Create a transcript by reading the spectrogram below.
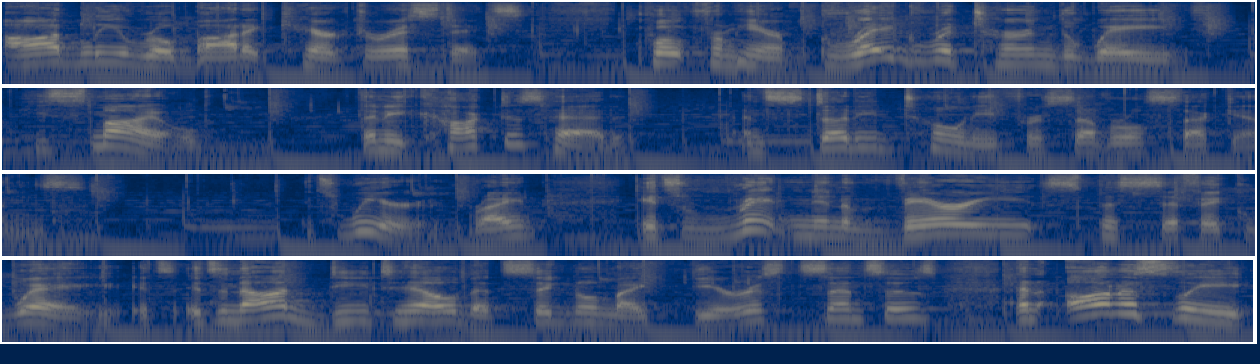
oddly robotic characteristics. Quote from here Greg returned the wave. He smiled. Then he cocked his head and studied Tony for several seconds. It's weird, right? It's written in a very specific way. It's, it's an odd detail that signaled my theorist senses, and honestly,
